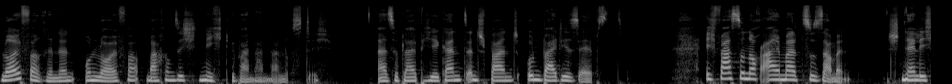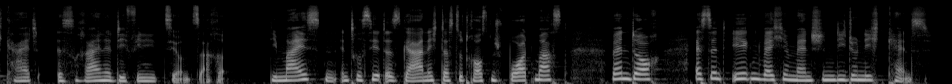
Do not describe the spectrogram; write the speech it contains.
Läuferinnen und Läufer machen sich nicht übereinander lustig. Also bleibe hier ganz entspannt und bei dir selbst. Ich fasse noch einmal zusammen. Schnelligkeit ist reine Definitionssache. Die meisten interessiert es gar nicht, dass du draußen Sport machst. Wenn doch, es sind irgendwelche Menschen, die du nicht kennst.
